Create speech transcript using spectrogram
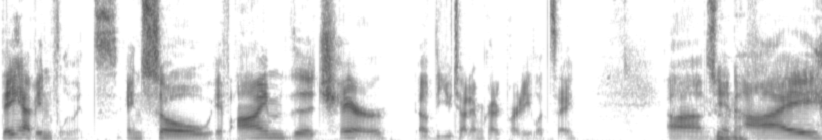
They have influence. And so if I'm the chair of the Utah Democratic Party, let's say, um, Soon and enough. I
